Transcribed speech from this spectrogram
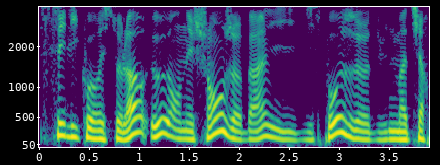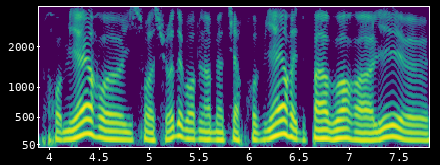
ces licoristes-là, eux, en échange, ben, ils disposent d'une matière première, euh, ils sont assurés d'avoir de la matière première et de pas avoir à aller euh,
